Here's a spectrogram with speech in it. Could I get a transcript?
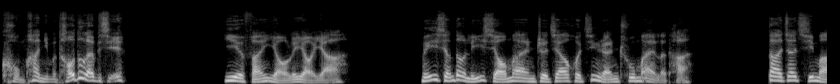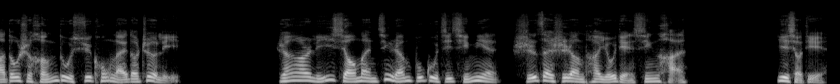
恐怕你们逃都来不及。叶凡咬了咬牙。没想到李小曼这家伙竟然出卖了他，大家起码都是横渡虚空来到这里，然而李小曼竟然不顾及情面，实在是让他有点心寒。叶小弟，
